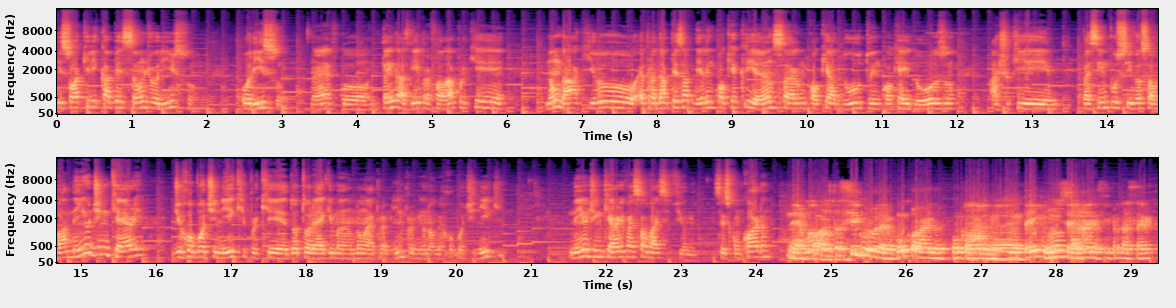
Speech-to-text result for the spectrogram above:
e só aquele cabeção de ouriço, ouriço, né? Ficou até engasguei pra falar porque não dá, aquilo é pra dar pesadelo em qualquer criança, em qualquer adulto, em qualquer idoso. Acho que vai ser impossível salvar nem o Jim Carrey de Robotnik, porque Dr. Eggman não é pra mim, pra mim o nome é Robotnik. Nem o Jim Carrey vai salvar esse filme. Vocês concordam? É uma aposta segura, eu concordo, concordo. Ah, é. Não tem um Não sei. cenário assim pra dar certo.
